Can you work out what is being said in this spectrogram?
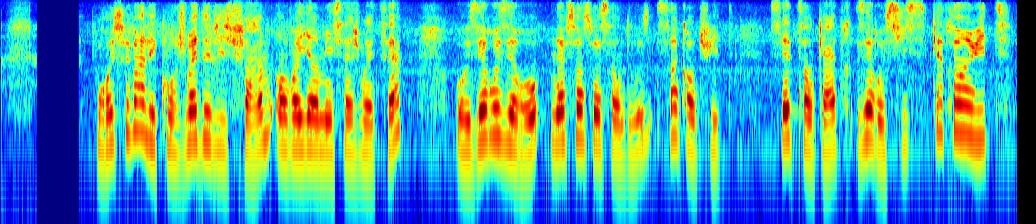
Pour recevoir les cours Joie de vie femme, envoyez un message WhatsApp au 00 972 58 704 06 88.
